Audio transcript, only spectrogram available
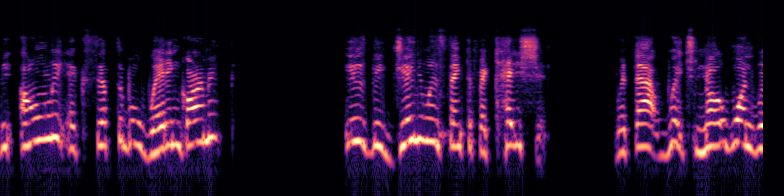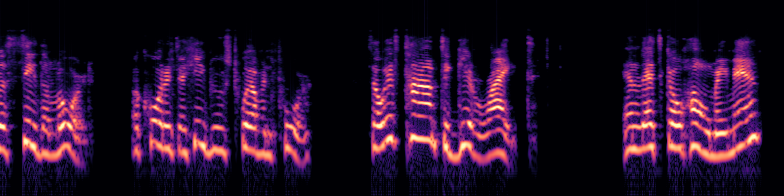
The only acceptable wedding garment is the genuine sanctification without which no one will see the Lord, according to Hebrews 12 and 4. So it's time to get right and let's go home. Amen.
